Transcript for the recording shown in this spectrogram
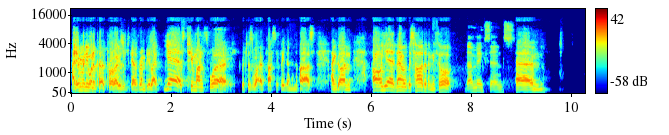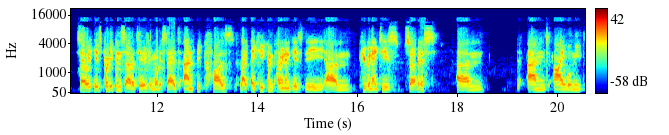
I didn't really want to put a proposal together and be like, yeah, it's two months' work, right. which is what I've classically done in the past, and gone, oh yeah, no, it was harder than we thought. That makes sense. Um, so it is pretty conservative in what it said, and because like a key component is the um, Kubernetes service, um, and I will need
